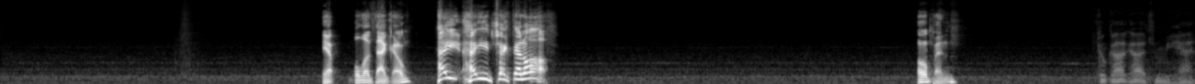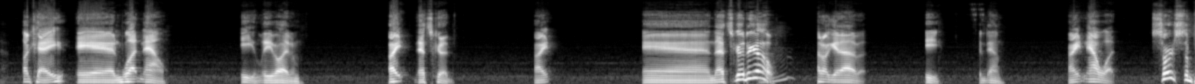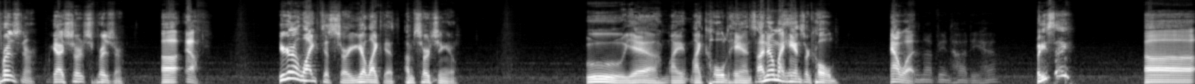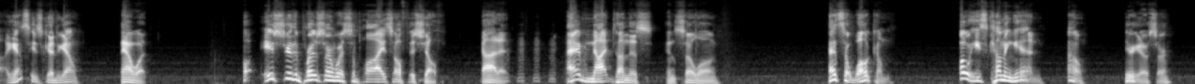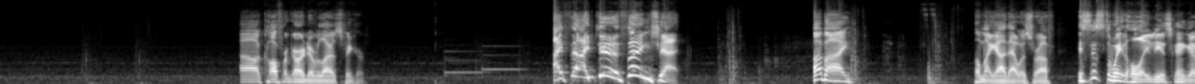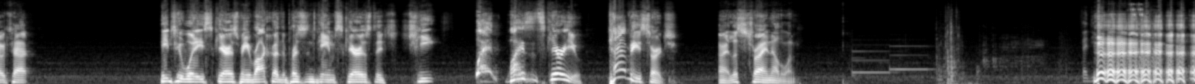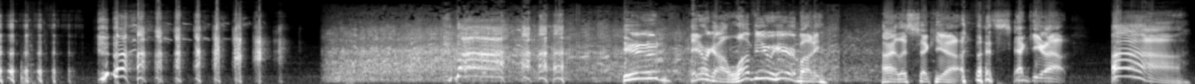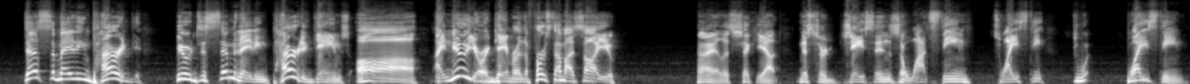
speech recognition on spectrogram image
Yep, we'll let that go. How you how you check that off? Open. Okay, and what now? E, leave item. All right, that's good. All right. And that's good to go. How do I get out of it? E, get down. All right, now what? Search the prisoner. We gotta search the prisoner. Uh, F. You're gonna like this, sir. You're gonna like this. I'm searching you. Ooh, yeah, my my cold hands. I know my hands are cold. Now what? What do you say? Uh, I guess he's good to go. Now what? Oh, issue the prisoner with supplies off the shelf. Got it. I have not done this in so long. That's a welcome. Oh, he's coming in. Oh, here you go, sir. Uh, call for guard over loudspeaker. I th- I did a thing, chat. Bye bye. Oh my god, that was rough. Is this the way the whole evening is going to go, chat? He too Woody scares me. Rocco, the prison game scares the cheat. What? Why does it scare you? Cavity search. All right, let's try another one. Dude, they are to love you here, buddy. All right, let's check you out. Let's check you out. Ah, decimating pirate. You're disseminating pirated games. Oh, I knew you were a gamer the first time I saw you. All right, let's check you out. Mr. Jason Zawatstein. Zweistein. Zweistein.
